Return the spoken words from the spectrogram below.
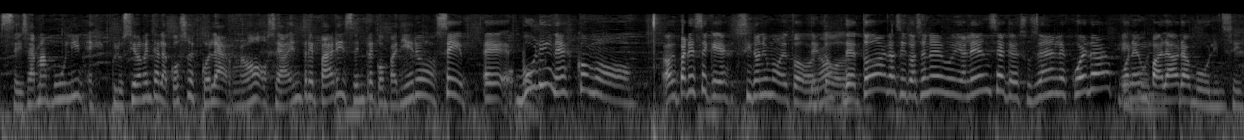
se llama bullying exclusivamente al acoso escolar, ¿no? O sea, entre pares, entre compañeros. Sí, eh, bullying es como, hoy parece que es sinónimo de todo, ¿no? De todas las situaciones de violencia que suceden en la escuela, ponen palabra bullying. Sí.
